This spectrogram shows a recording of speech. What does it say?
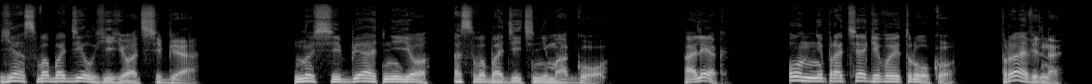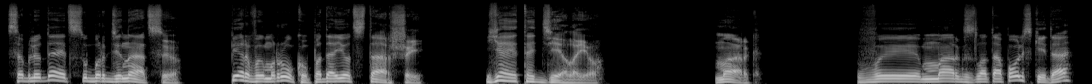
Я освободил ее от себя. Но себя от нее освободить не могу. Олег. Он не протягивает руку. Правильно, соблюдает субординацию. Первым руку подает старший. Я это делаю. Марк. Вы Марк Златопольский, да?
